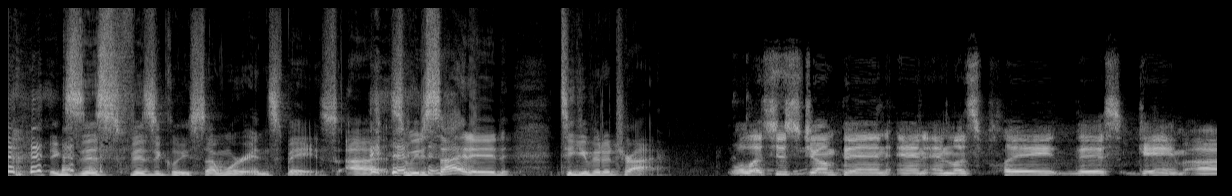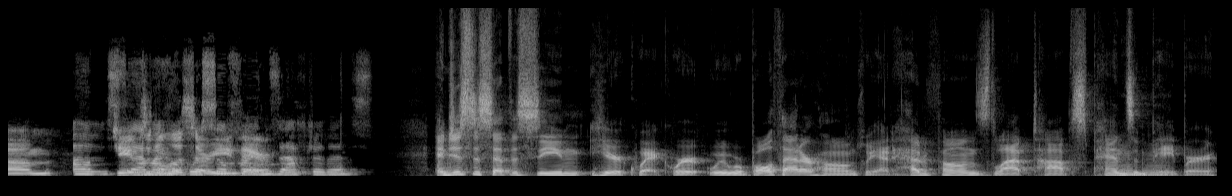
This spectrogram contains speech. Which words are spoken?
exists physically somewhere in space. Uh, so we decided to give it a try. Well, let's just jump in and, and let's play this game. Um, Um, James Sam, and I hope Elyssa, we're are still you there? friends after this. And just to set the scene here quick, we're, we were both at our homes. We had headphones, laptops, pens, and mm-hmm. paper.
